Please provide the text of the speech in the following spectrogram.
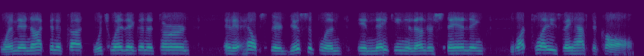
when they're not going to cut, which way they're going to turn, and it helps their discipline in making and understanding what plays they have to call.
